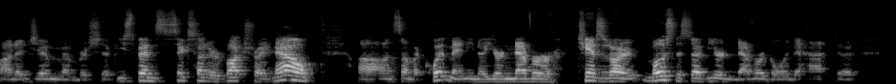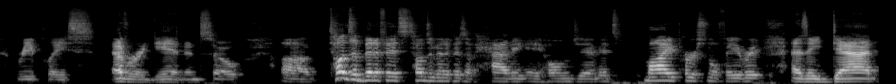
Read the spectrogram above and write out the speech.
on a gym membership. You spend 600 bucks right now uh, on some equipment, you know, you're never, chances are, most of the stuff you're never going to have to replace ever again. And so, uh, tons of benefits, tons of benefits of having a home gym. It's my personal favorite as a dad.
